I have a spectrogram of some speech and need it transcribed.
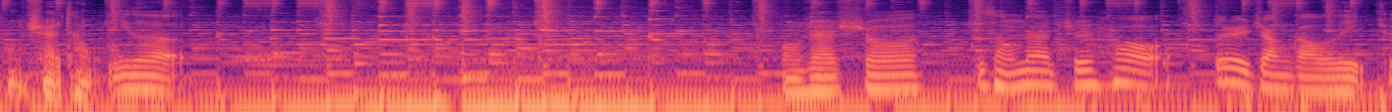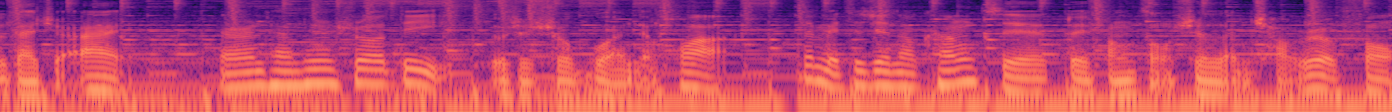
彭帅同意了。彭帅说：“自从那之后，对于张高丽就带着爱，两人谈天说地，有着说不完的话。但每次见到康杰，对方总是冷嘲热讽。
